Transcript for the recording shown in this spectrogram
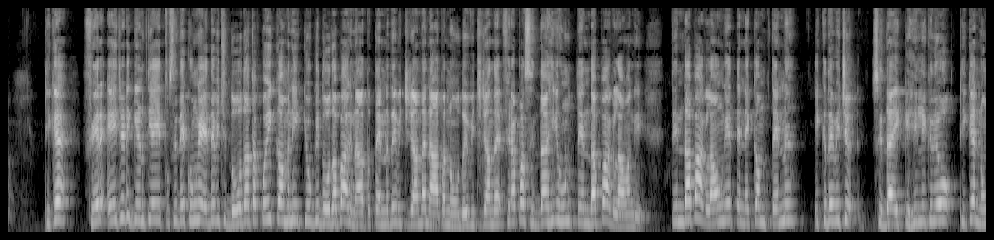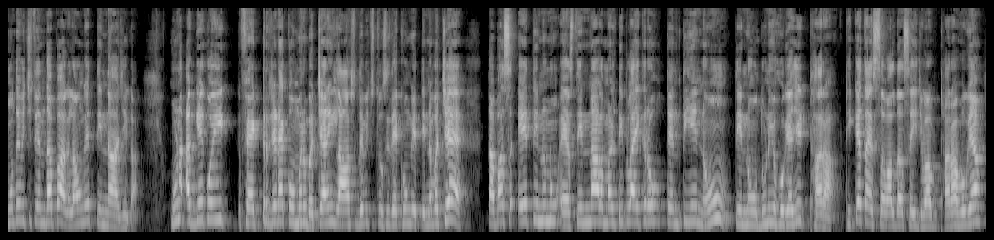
ਠੀਕ ਹੈ? ਫਿਰ ਇਹ ਜਿਹੜੀ ਗਿਣਤੀ ਹੈ, ਇਹ ਤੁਸੀਂ ਦੇਖੋਗੇ, ਇਹਦੇ ਵਿੱਚ 2 ਦਾ ਤਾਂ ਕੋਈ ਕੰਮ ਨਹੀਂ, ਕਿਉਂਕਿ 2 ਦਾ ਭਾਗ ਨਾ ਤਾਂ 3 ਦੇ ਵਿੱਚ ਜਾਂਦਾ, ਨਾ ਤਾਂ 9 ਦੇ ਵਿੱਚ ਜਾਂਦਾ। ਫਿਰ ਆਪਾਂ ਸਿੱਧਾ ਹੀ ਹੁਣ 3 ਦਾ ਭਾਗ ਲਾਵਾਂਗੇ। 3 ਦਾ ਭਾਗ ਲਾਉਂਗੇ 3 ਏਕਮ 3 ਇੱਕ ਦੇ ਵਿੱਚ ਸਿੱਧਾ ਇੱਕ ਹੀ ਲਿਖ ਦਿਓ, ਠੀਕ ਹੈ? 9 ਦੇ ਵਿੱਚ 3 ਦਾ ਭਾਗ ਲਾਉਂਗੇ 3 ਆ ਜਾਏਗਾ। ਹੁਣ ਅੱਗੇ ਕੋਈ ਫੈਕਟਰ ਜਿਹੜਾ ਕਾਮਨ ਬੱਚਾ ਨਹੀਂ ਲਾਸਟ ਦੇ ਵਿੱਚ ਤੁਸੀਂ ਦੇਖੋਗੇ, ਤਿੰਨ ਬੱਚਾ ਹੈ, ਤਾਂ ਬਸ ਇਹ ਤਿੰਨ ਨੂੰ ਇਸ ਤਿੰਨ ਨਾਲ ਮਲਟੀਪਲਾਈ ਕਰੋ 3 ਤੀਏ 9 ਤੇ 9 ਦੁਨੀ ਹੋ ਗਿਆ ਜੀ 18 ਠੀਕ ਹੈ? ਤਾਂ ਇਸ ਸਵਾਲ ਦਾ ਸਹੀ ਜਵਾਬ 18 ਹੋ ਗਿਆ।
